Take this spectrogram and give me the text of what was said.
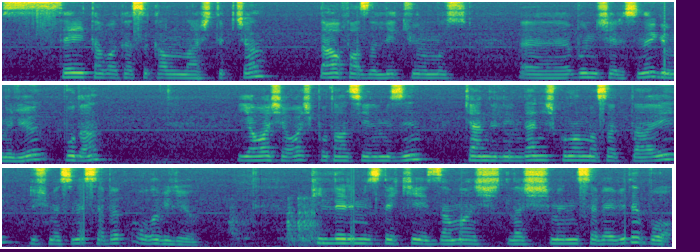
sey tabakası kalınlaştıkça daha fazla lityumumuz e, bunun içerisine gömülüyor. Bu da yavaş yavaş potansiyelimizin kendiliğinden hiç kullanmasak dahi düşmesine sebep olabiliyor. Pillerimizdeki zamanlaşmanın sebebi de bu.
